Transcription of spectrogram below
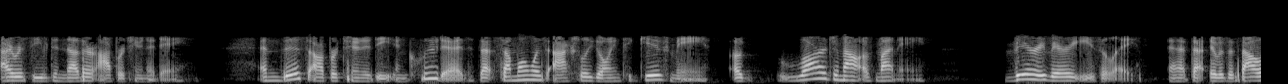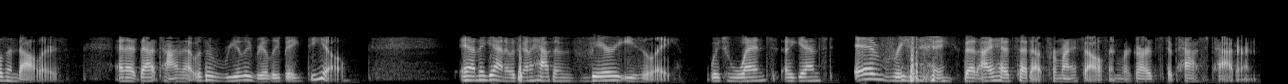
I received another opportunity. And this opportunity included that someone was actually going to give me a large amount of money very, very easily. And that, it was a thousand dollars. And at that time, that was a really, really big deal. And again, it was going to happen very easily, which went against everything that I had set up for myself in regards to past patterns.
